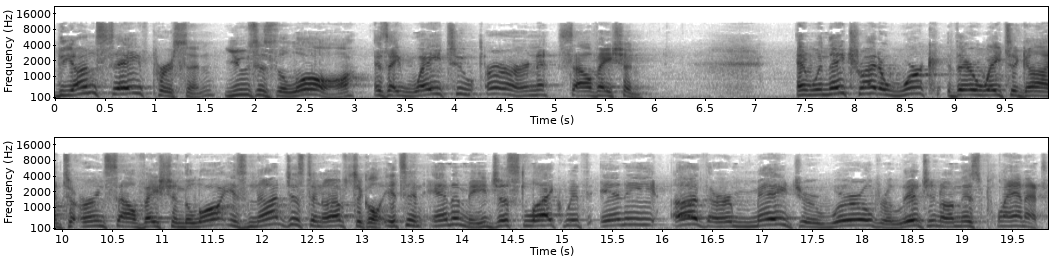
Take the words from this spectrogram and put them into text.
the unsaved person uses the law as a way to earn salvation. And when they try to work their way to God to earn salvation, the law is not just an obstacle, it's an enemy, just like with any other major world religion on this planet.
